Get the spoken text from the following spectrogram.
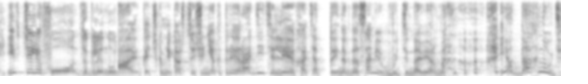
и в телефон заглянуть. А, Катечка, мне кажется, еще некоторые родители хотят иногда сами выйти, наверное, и отдохнуть.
